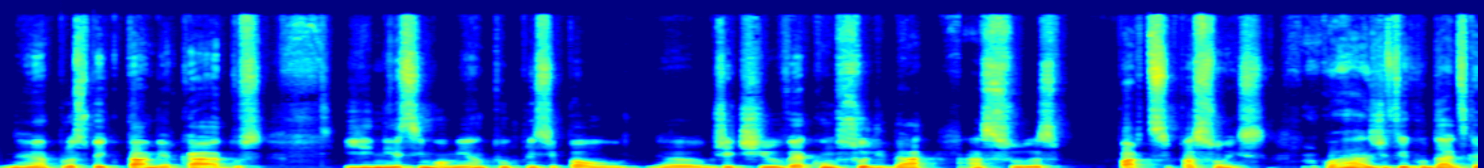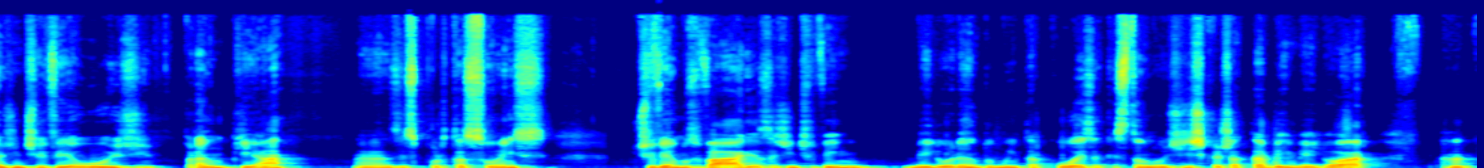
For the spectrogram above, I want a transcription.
né, prospectar mercados, e nesse momento o principal uh, objetivo é consolidar as suas participações. As dificuldades que a gente vê hoje para ampliar as exportações tivemos várias, a gente vem melhorando muita coisa, a questão logística já está bem melhor. Tá?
